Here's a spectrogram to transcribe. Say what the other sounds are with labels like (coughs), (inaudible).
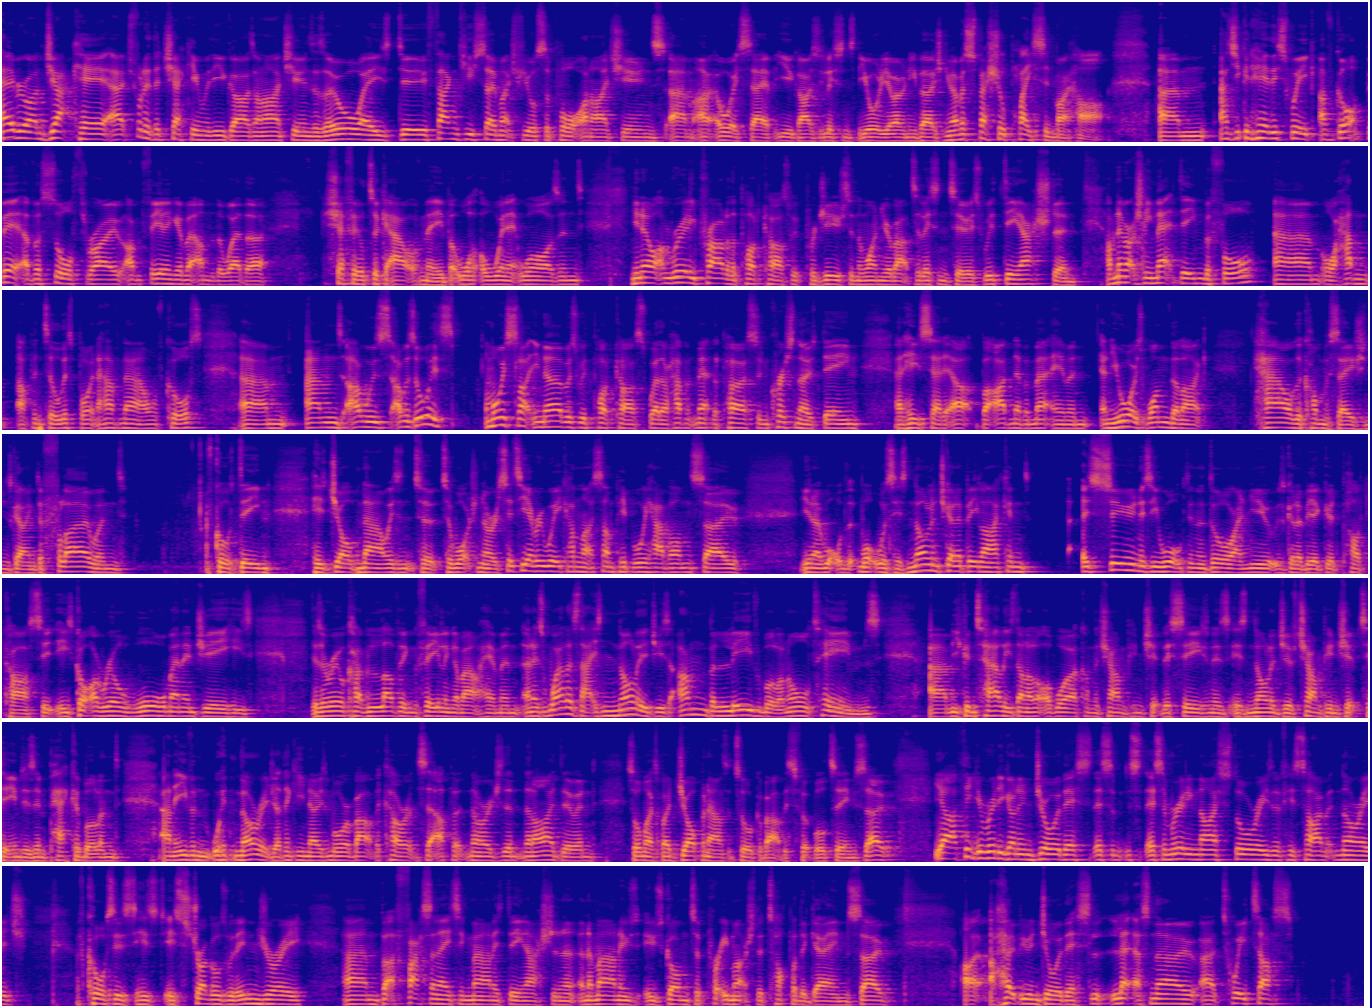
Hey everyone, Jack here. Uh, just wanted to check in with you guys on iTunes as I always do. Thank you so much for your support on iTunes. Um, I always say it, but you guys who listen to the audio only version, you have a special place in my heart. Um, as you can hear this week, I've got a bit of a sore throat. I'm feeling a bit under the weather. Sheffield took it out of me, but what a win it was. And, you know, I'm really proud of the podcast we've produced and the one you're about to listen to is with Dean Ashton. I've never actually met Dean before, um, or hadn't up until this point. I have now, of course. Um, and I was, I was always. I'm always slightly nervous with podcasts whether I haven't met the person. Chris knows Dean and he'd set it up, but I'd never met him. And, and you always wonder, like, how the conversation's going to flow and of course, Dean, his job now isn't to, to watch Norwich City every week, unlike some people we have on. So, you know, what, what was his knowledge going to be like? And as soon as he walked in the door, I knew it was going to be a good podcast. He, he's got a real warm energy. He's there's a real kind of loving feeling about him, and, and as well as that, his knowledge is unbelievable on all teams. Um, you can tell he's done a lot of work on the championship this season. His, his knowledge of championship teams is impeccable, and and even with Norwich, I think he knows more about the current setup at Norwich than, than I do, and it's almost my job now to talk about this football team. So, yeah, I think you're really going to enjoy this. There's some there's some really nice stories of his time at Norwich. Of course, his his, his struggles with injury. Um, but a fascinating man is Dean Ashton, and a man who's who's gone to pretty much the top of the game. So I, I hope you enjoy this. Let us know. Uh, tweet us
